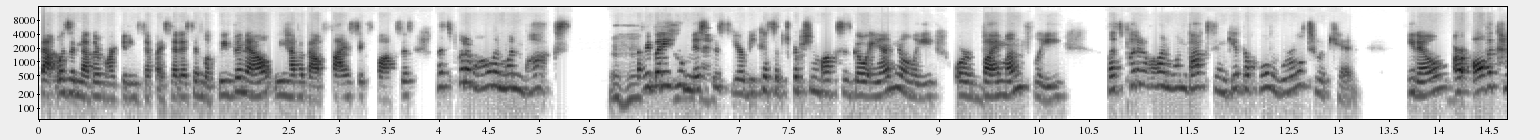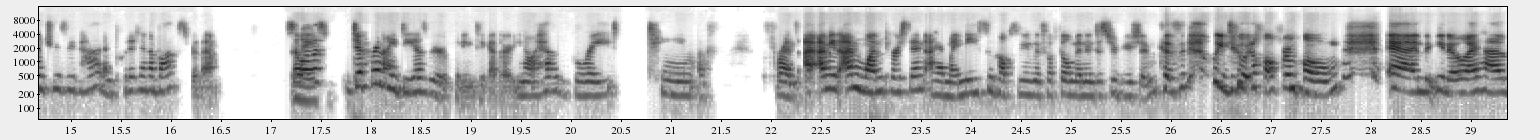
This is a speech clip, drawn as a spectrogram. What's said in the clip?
that was another marketing step. I said, I said, look, we've been out. We have about five, six boxes. Let's put them all in one box. Mm-hmm. Everybody who missed this year because subscription boxes go annually or bi-monthly, let's put it all in one box and give the whole world to a kid. You know, or all the countries we've had and put it in a box for them. So Amazing. it was different ideas we were putting together. You know, I have a great team of friends. I, I, mean, I'm one person. I have my niece who helps me with fulfillment and distribution because we do it all from home. And, you know, I have,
